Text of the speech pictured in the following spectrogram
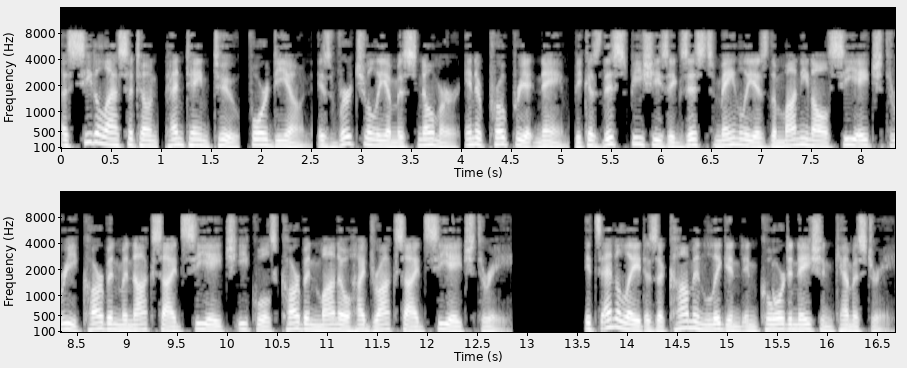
Acetylacetone pentane 2,4-dione is virtually a misnomer inappropriate name because this species exists mainly as the monoenol CH3 carbon monoxide CH equals carbon monohydroxide CH3. Its enolate is a common ligand in coordination chemistry.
